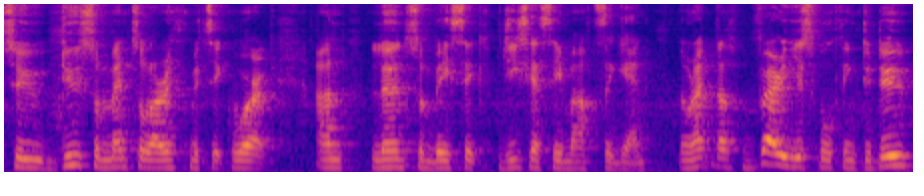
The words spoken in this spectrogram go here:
to do some mental arithmetic work and learn some basic GCSE maths again. All right, that's a very useful thing to do.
